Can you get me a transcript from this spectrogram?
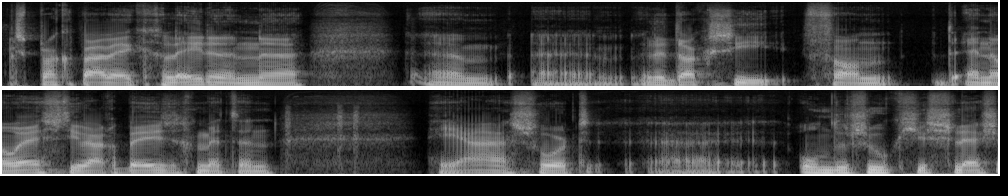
ik sprak een paar weken geleden een eh, ehm, ehm, redactie van de NOS. Die waren bezig met een ja, een soort eh, onderzoekje slash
